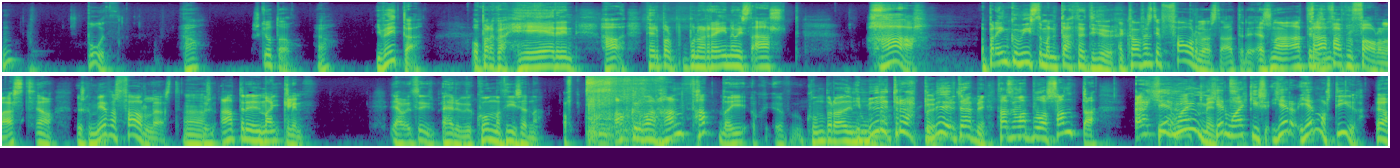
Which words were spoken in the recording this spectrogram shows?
hm? búið, já, skjóta á. já, ég veit það og bara eitthvað herin þeir eru bara búin að reyna vist allt ha, bara engum vístum manni datt þetta í hug En hvað fannst þið fárlegast atrið það fannst mér fáralast Já, við sko, mér fannst fárlegast. Já. Við sko, atrið... naglin, Já, þau- herru, við komum að því senna. Hverju var hann þarna í, kom bara að því í núna. miðri dröppu Í miðri dröppinni, það sem var búið að sanda. Ekki Hér hugmynd hér má ekki, hér, hér má stíga. já,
